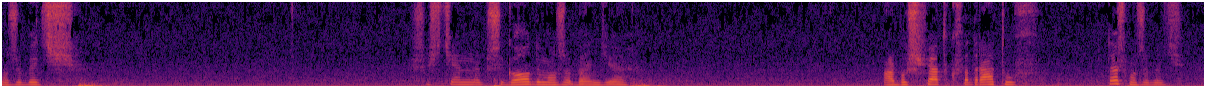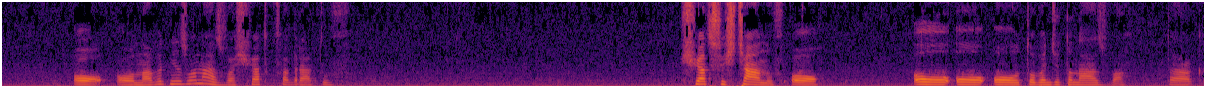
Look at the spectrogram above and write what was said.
może być sześcienne przygody, może będzie. Albo świat kwadratów. Też może być. O, o, nawet niezła nazwa. Świat kwadratów. Świat sześcianów. O. O, o, o, to będzie ta nazwa. Tak.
